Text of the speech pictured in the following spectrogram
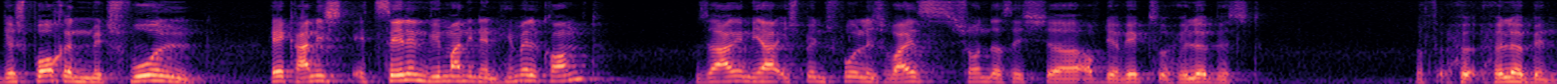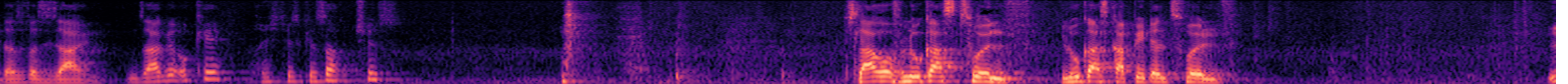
gesprochen mit Schwulen, hey, kann ich erzählen, wie man in den Himmel kommt? Sagen, ja, ich bin schwul, ich weiß schon, dass ich äh, auf der Weg zur Hölle bist. Hölle bin, das ist, was sie sagen. Und sage, okay, richtig gesagt, tschüss. Ich schlage auf Lukas 12, Lukas Kapitel 12.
